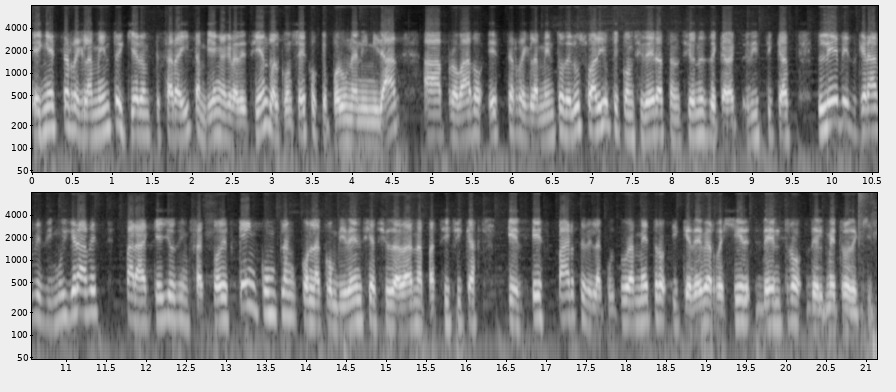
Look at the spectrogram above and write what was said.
en este reglamento y quiero empezar ahí también agradeciendo al Consejo que por unanimidad ha aprobado este reglamento del usuario que considera sanciones de características leves, graves y muy graves para aquellos infractores que incumplan con la convivencia ciudadana pacífica que es parte de la cultura metro y que debe regir dentro del metro de Quito.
